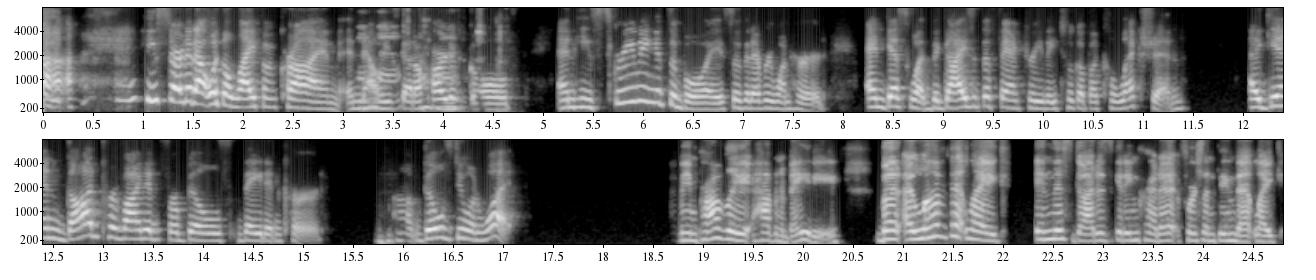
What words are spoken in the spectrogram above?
Uh, he started out with a life of crime and now mm-hmm. he's got a heart mm-hmm. of gold and he's screaming it's a boy so that everyone heard and guess what the guys at the factory they took up a collection again god provided for bills they'd incurred mm-hmm. um, bills doing what i mean probably having a baby but i love that like in this god is getting credit for something that like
